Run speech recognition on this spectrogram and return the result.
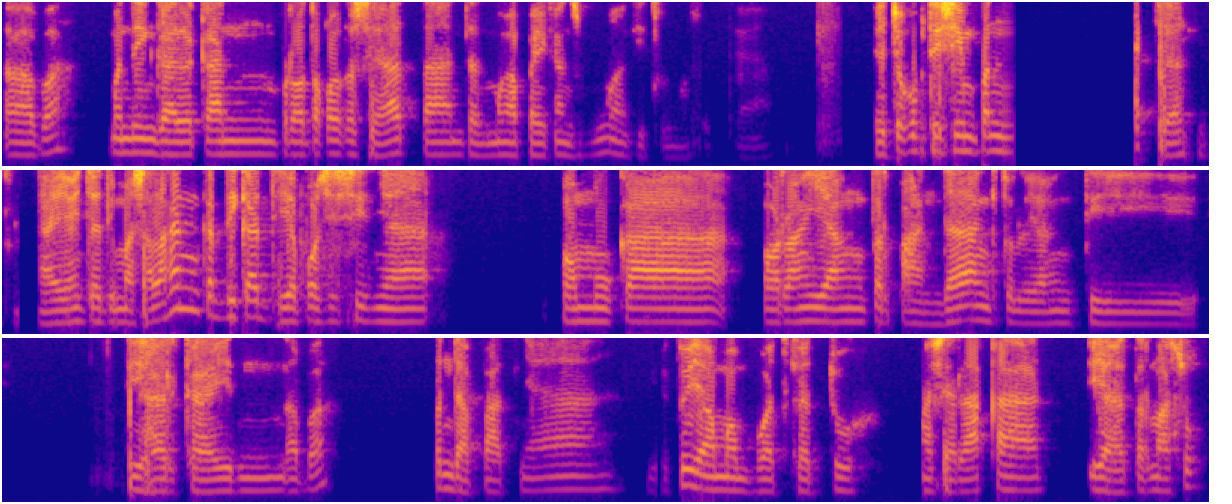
eh, apa? Meninggalkan protokol kesehatan dan mengabaikan semua gitu maksudnya. Ya cukup disimpan aja gitu. Nah, yang jadi masalah kan ketika dia posisinya pemuka orang yang terpandang gitu loh yang di dihargain apa pendapatnya itu yang membuat gaduh masyarakat ya termasuk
